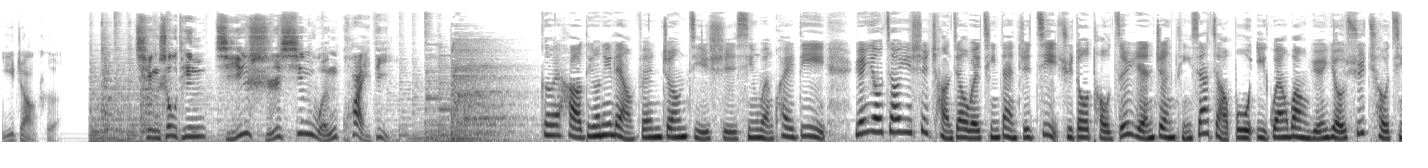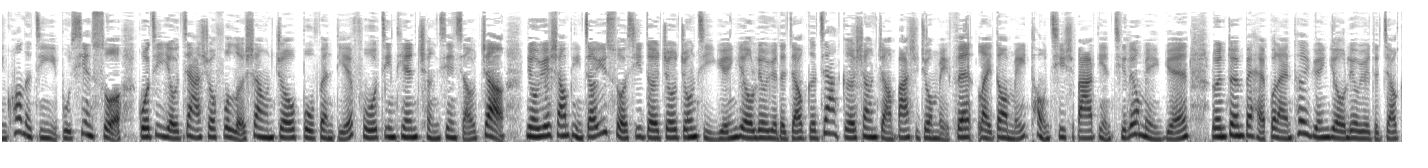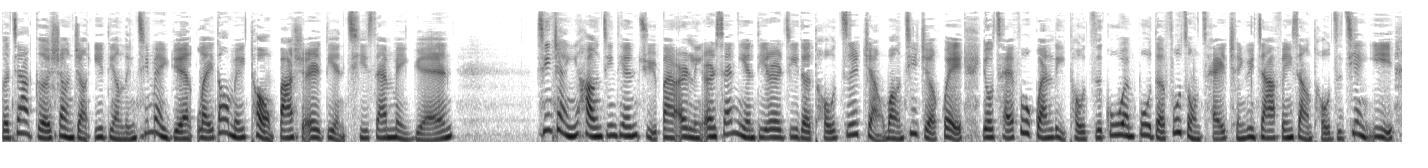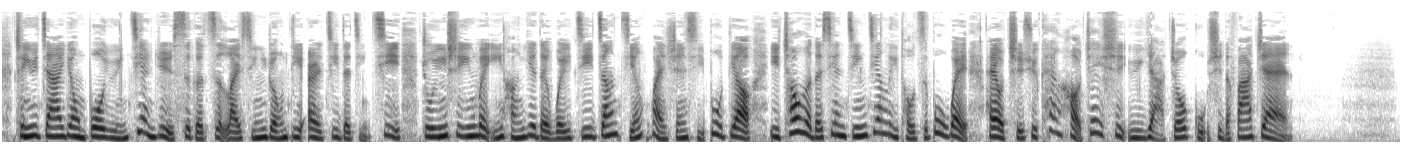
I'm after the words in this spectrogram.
一兆赫。请收听即时新闻快递。各位好，有你两分钟即时新闻快递。原油交易市场较为清淡之际，许多投资人正停下脚步，以观望原油需求情况的进一步线索。国际油价收复了上周部分跌幅，今天呈现小涨。纽约商品交易所西德州中级原油六月的交割价格上涨八十九美分，来到每桶七十八点七六美元。伦敦北海布兰特原油六月的交割价格上涨一点零七美元，来到每桶八十二点七三美元。新展银行今天举办二零二三年第二季的投资展望记者会，由财富管理投资顾问部的副总裁陈玉佳分享投资建议。陈玉佳用“拨云见日”四个字来形容第二季的景气，主因是因为银行业的危机将减缓升息步调，以超额的现金建立投资部位，还有持续看好债市与亚洲股市的发展。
